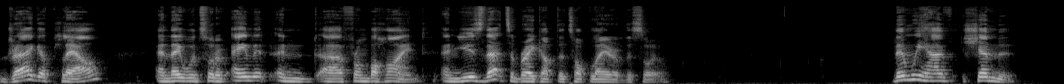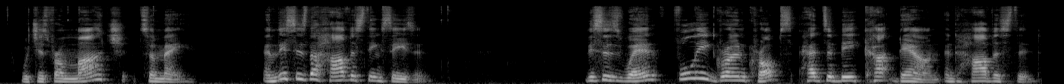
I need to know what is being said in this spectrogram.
drag a plow and they would sort of aim it and uh, from behind and use that to break up the top layer of the soil. Then we have Shemu, which is from March to May. And this is the harvesting season. This is when fully grown crops had to be cut down and harvested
